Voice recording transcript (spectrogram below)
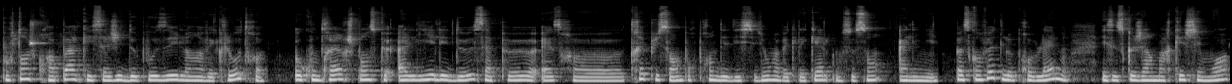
Pourtant, je crois pas qu'il s'agit de poser l'un avec l'autre. Au contraire, je pense que allier les deux, ça peut être euh, très puissant pour prendre des décisions avec lesquelles on se sent aligné. Parce qu'en fait, le problème, et c'est ce que j'ai remarqué chez moi,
